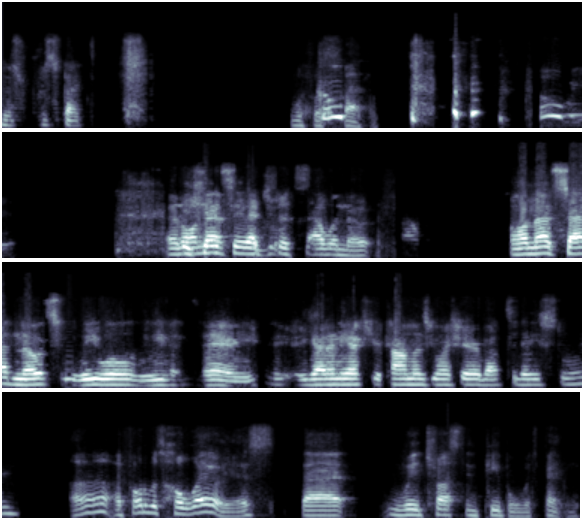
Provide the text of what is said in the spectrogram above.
Just respect. with respect. Kobe. And You on can't that say that- extra sour note, On that sad note, we will leave it there. You, you got any extra comments you want to share about today's story? uh, I thought it was hilarious that we trusted people with things,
